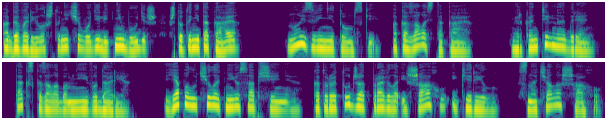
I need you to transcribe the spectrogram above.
А говорила, что ничего делить не будешь, что ты не такая. Ну, извини, Томский, оказалась такая. Меркантильная дрянь. Так сказала обо мне его Дарья. Я получил от нее сообщение, которое тут же отправила и Шаху, и Кириллу. Сначала Шаху.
